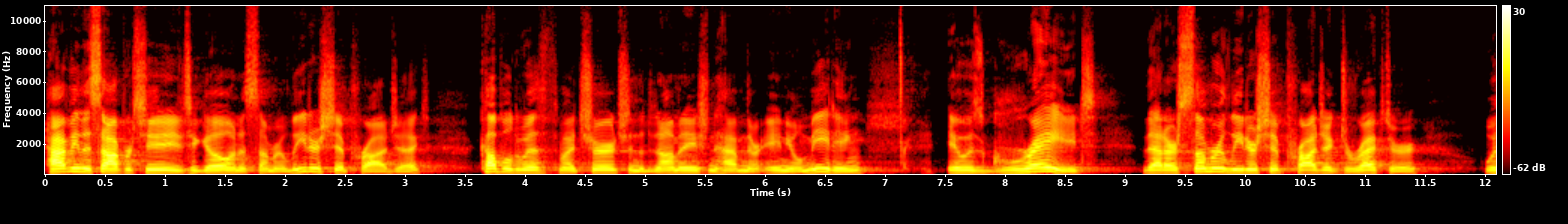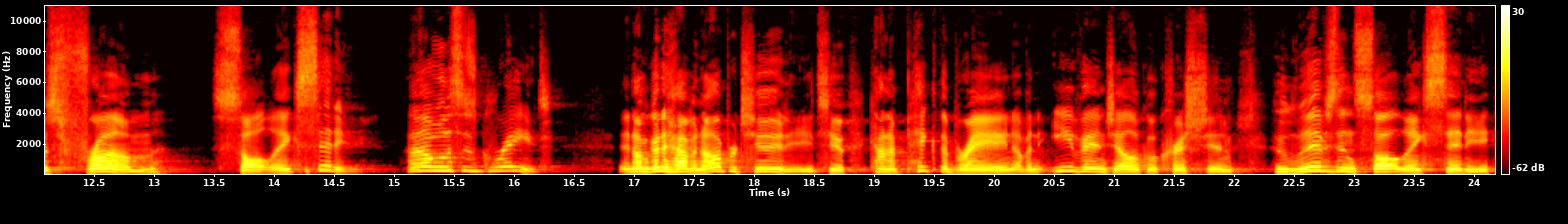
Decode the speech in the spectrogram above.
having this opportunity to go on a summer leadership project, coupled with my church and the denomination having their annual meeting, it was great that our summer leadership project director was from Salt Lake City. Oh, well, this is great. And I'm going to have an opportunity to kind of pick the brain of an evangelical Christian who lives in Salt Lake City.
